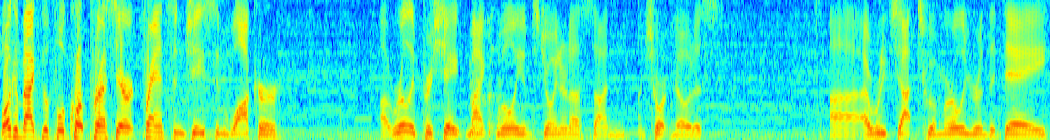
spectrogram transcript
Welcome back to the Full Court Press. Eric Frandsen and Jason Walker. I really appreciate Mike Williams joining us on, on short notice. Uh, I reached out to him earlier in the day,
